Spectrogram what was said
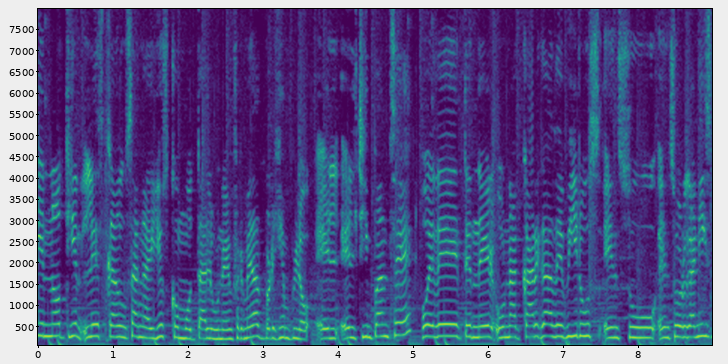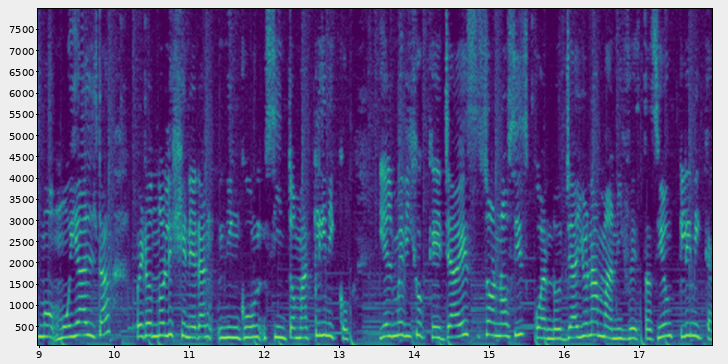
que no les causan a ellos como tal una enfermedad. Por ejemplo, el, el, chimpancé puede tener una carga de virus en su, en su organismo muy alta, pero no le generan ningún síntoma clínico. Y él me dijo que ya es zoonosis cuando ya hay una manifestación clínica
